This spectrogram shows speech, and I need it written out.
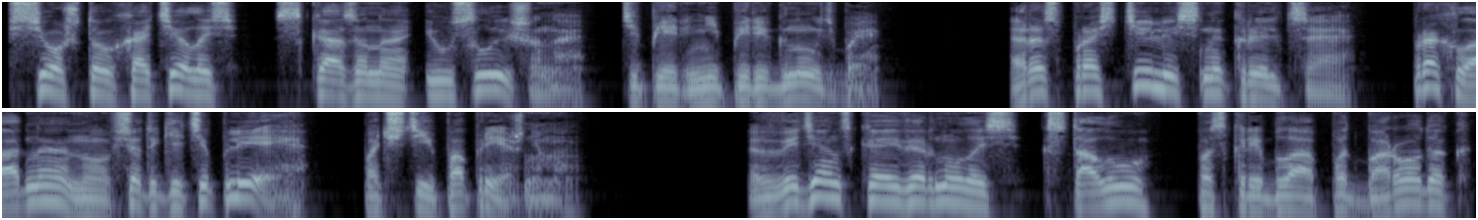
Все, что хотелось, сказано и услышано. Теперь не перегнуть бы. Распростились на крыльце. Прохладно, но все-таки теплее. Почти по-прежнему. Введенская вернулась к столу, поскребла подбородок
